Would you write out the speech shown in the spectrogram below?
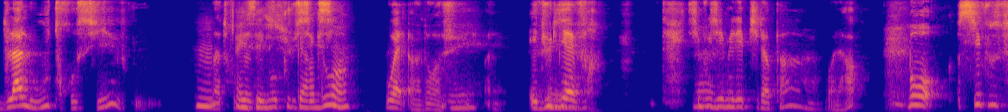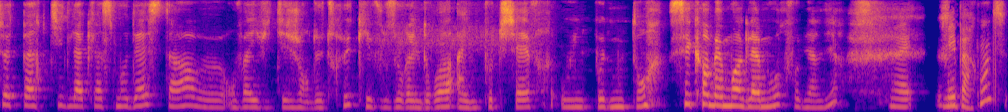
de la loutre aussi. On a trouvé Et c'est super doux. Hein. Ouais, alors, et du lièvre. Si vous aimez les petits lapins, euh, voilà. Bon, si vous faites partie de la classe modeste, hein, euh, on va éviter ce genre de trucs et vous aurez le droit à une peau de chèvre ou une peau de mouton. C'est quand même moins glamour, faut bien le dire. Ouais. Mais par contre,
